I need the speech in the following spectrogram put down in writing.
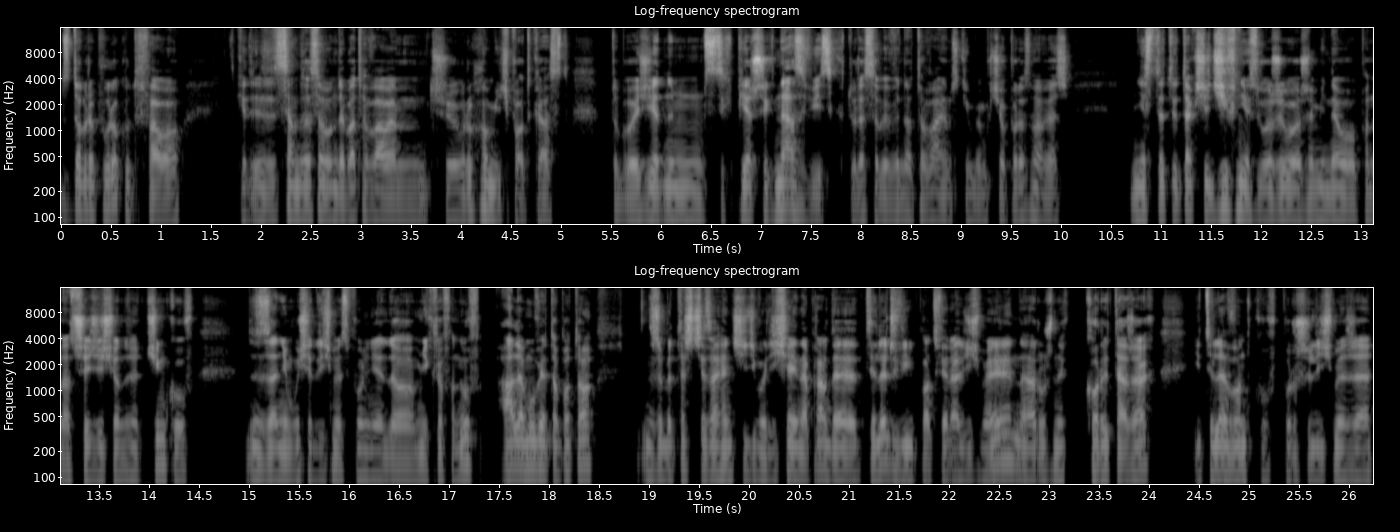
z dobre pół roku trwało, kiedy sam ze sobą debatowałem, czy uruchomić podcast, to byłeś jednym z tych pierwszych nazwisk, które sobie wynotowałem, z kim bym chciał porozmawiać. Niestety tak się dziwnie złożyło, że minęło ponad 60 odcinków, zanim usiedliśmy wspólnie do mikrofonów, ale mówię to po to, żeby też Cię zachęcić, bo dzisiaj naprawdę tyle drzwi potwieraliśmy na różnych korytarzach i tyle wątków poruszyliśmy, że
